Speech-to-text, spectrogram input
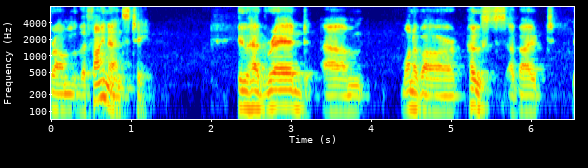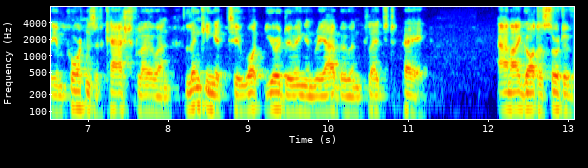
from the finance team who had read um, one of our posts about the importance of cash flow and linking it to what you're doing in Riabu and Pledge to Pay. And I got a sort of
